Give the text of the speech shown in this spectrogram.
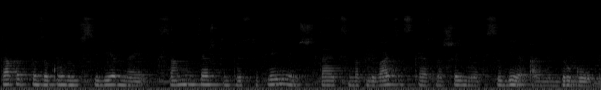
так как по законам Вселенной самым тяжким преступлением считается наплевательское отношение к себе, а не к другому.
